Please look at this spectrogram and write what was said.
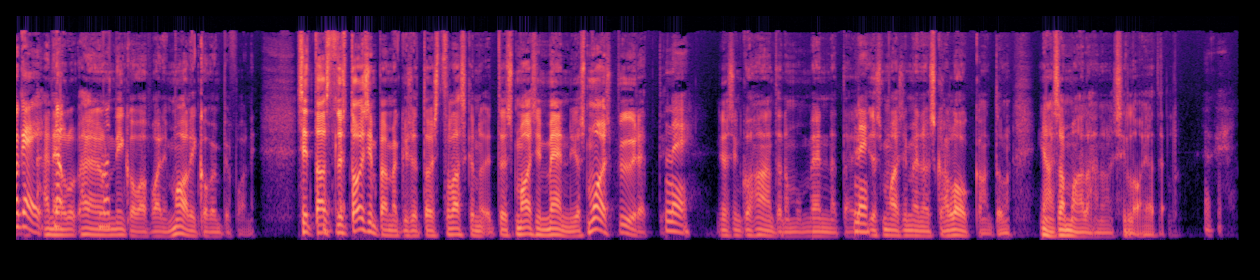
Okei. Okay, hän ei no, ollut, hän ei ollut niin kova fani, mä olin kovempi fani. Sitten taas jos toisinpäin mä kysyin, että olisit laskenut, että jos mä olisin mennyt, jos mä olisi pyydetty, ne. niin olisinko haantanut mun mennä, tai ne. jos mä olisin mennyt, olisiko hän loukkaantunut. Ihan samalla hän olisi silloin ajatellut. Okei. Okay.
